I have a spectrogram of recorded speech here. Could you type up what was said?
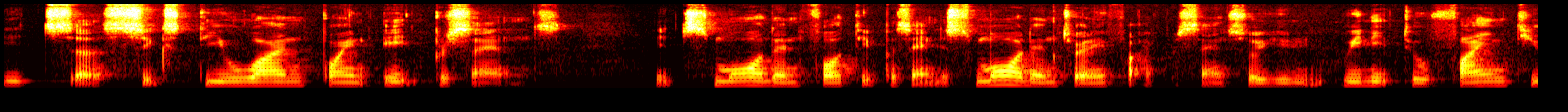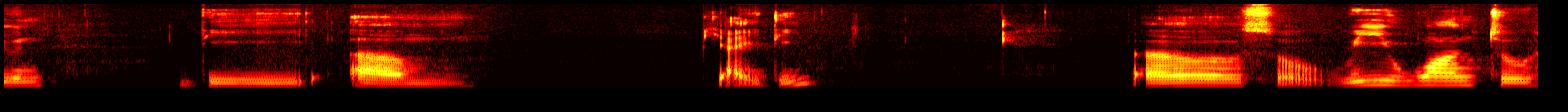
it's a 61.8 percent. It's more than 40 percent it's more than 25 percent so you we need to fine-tune the um, PID uh, so we want to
